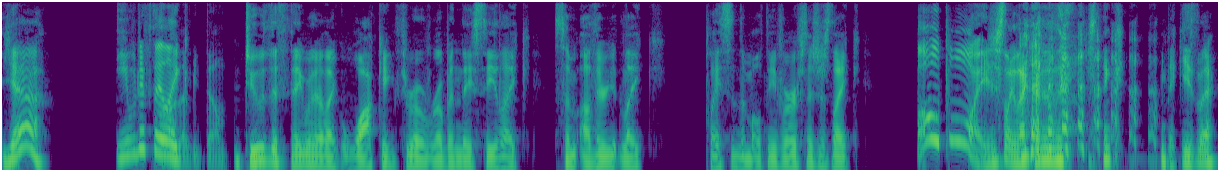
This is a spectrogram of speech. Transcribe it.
Yeah. Even if they oh, like dumb. do the thing where they're like walking through a room and they see like some other like place in the multiverse and it's just like oh boy just like that kind of thing Just, like mickey's there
